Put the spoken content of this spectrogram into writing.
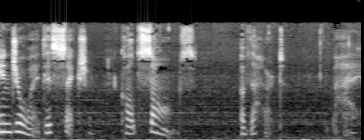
Enjoy this section called Songs of the Heart. Bye.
